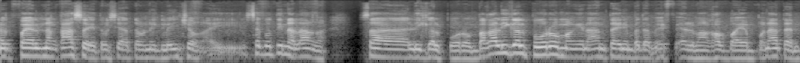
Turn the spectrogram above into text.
nag-file ng kaso itong si Attorney Glenn Chong ay sagutin na lang ah, sa legal forum. Baka legal forum ang inaantay ni Madam FL mga kababayan po natin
